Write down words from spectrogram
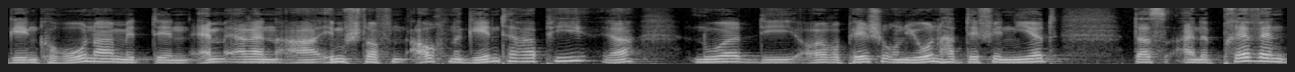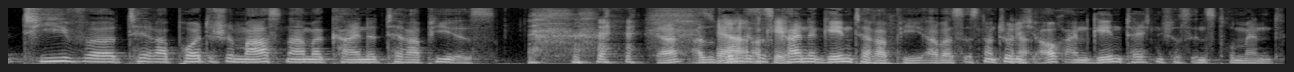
gegen Corona mit den mRNA-Impfstoffen auch eine Gentherapie. Ja, nur die Europäische Union hat definiert, dass eine präventive therapeutische Maßnahme keine Therapie ist. ja, also drum Ja, ist okay. es keine Gentherapie, aber es ist natürlich auch ein gentechnisches Instrument.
